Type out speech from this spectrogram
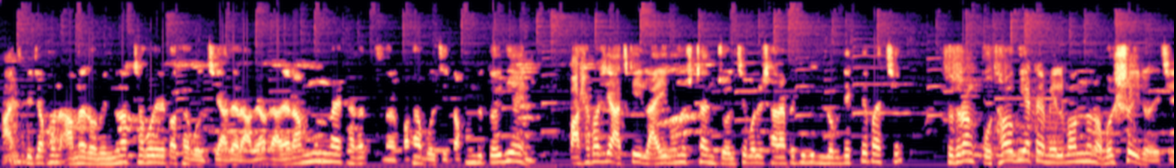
আজকে যখন আমরা রবীন্দ্রনাথ ঠাকুরের কথা বলছি আদের রাজা রাজা রামমোহন রায় ঠাকুর কথা বলছি, তখন তো তৈরি হয়নি। পাশাপাশি আজকে এই লাইভ অনুষ্ঠান চলছে বলে সারা পৃথিবীর লোক দেখতে পাচ্ছে। সুতরাং কোথাও গিয়ে একটা মেলবন্ধন অবশ্যই রয়েছে।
